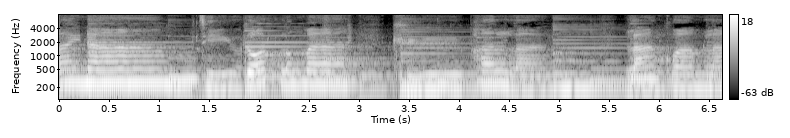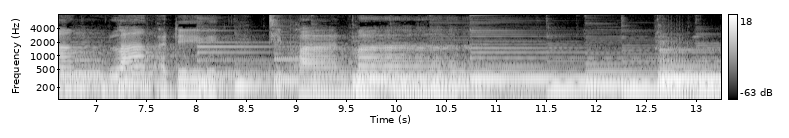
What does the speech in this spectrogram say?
ายน้ำที่รดลงมา คือพลัง ล้างความหลัง ล้างอดีตที่ผ่านมาห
